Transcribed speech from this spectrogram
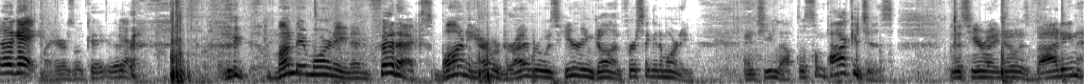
Okay. My hair's okay there? Yeah. Monday morning and FedEx, Bonnie, our driver, was here and gone first thing in the morning. And she left us some packages. This here I know is batting.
